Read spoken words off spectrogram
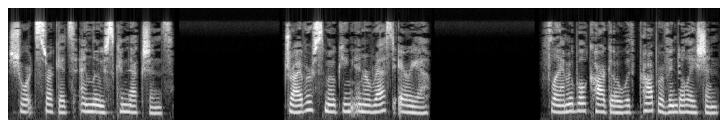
Short circuits and loose connections. Driver smoking in a rest area. Flammable cargo with proper ventilation.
